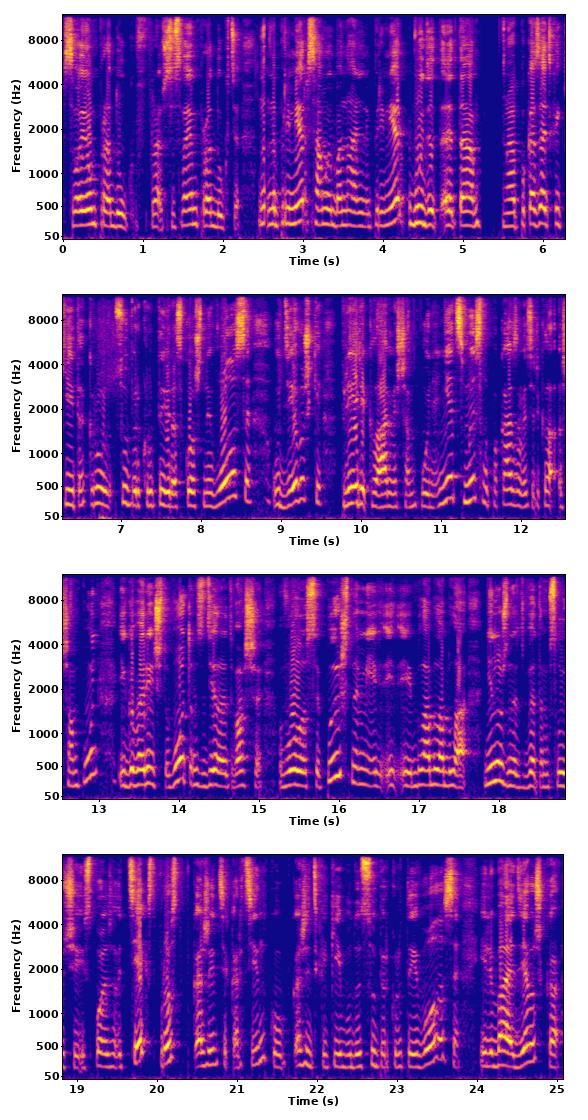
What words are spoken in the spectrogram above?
в своем продукте, в своем продукте. Например, самый банальный пример будет это показать какие-то супер крутые роскошные волосы у девушки при рекламе шампуня. Нет смысла показывать шампунь и говорить, что вот он сделает ваши волосы пышными и бла-бла-бла. Не нужно в этом случае использовать текст, просто покажите картинку, покажите, какие будут супер крутые волосы, и любая девушка,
